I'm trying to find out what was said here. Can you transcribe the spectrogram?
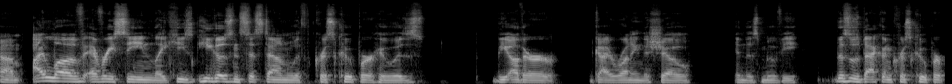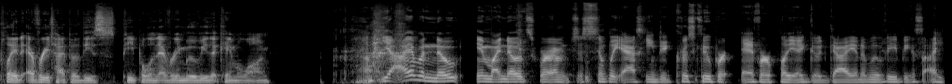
Um, I love every scene. Like he's he goes and sits down with Chris Cooper, who is the other guy running the show in this movie. This was back when Chris Cooper played every type of these people in every movie that came along. Uh, Yeah, I have a note in my notes where I'm just simply asking, did Chris Cooper ever play a good guy in a movie? Because I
